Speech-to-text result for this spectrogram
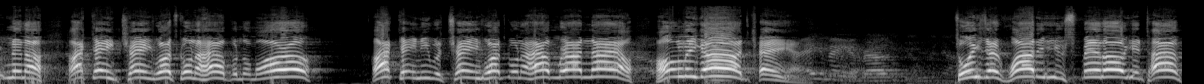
evening. I, I can't change what's going to happen tomorrow. I can't even change what's going to happen right now. Only God can. So he said, Why do you spend all your time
